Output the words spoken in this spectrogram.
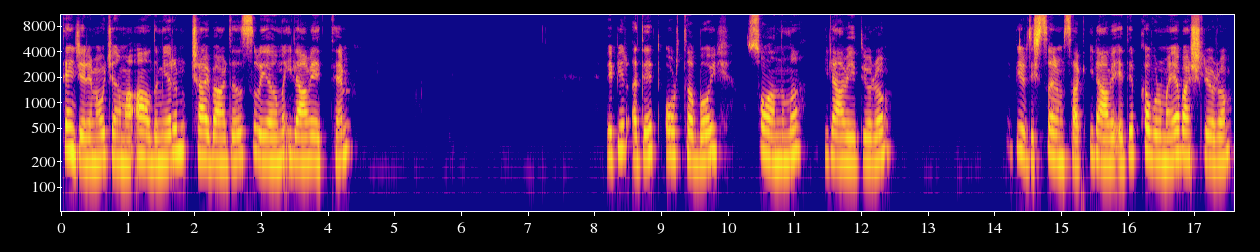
Tencereme ocağıma aldım. Yarım çay bardağı sıvı yağımı ilave ettim. Ve bir adet orta boy soğanımı ilave ediyorum. Bir diş sarımsak ilave edip kavurmaya başlıyorum.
